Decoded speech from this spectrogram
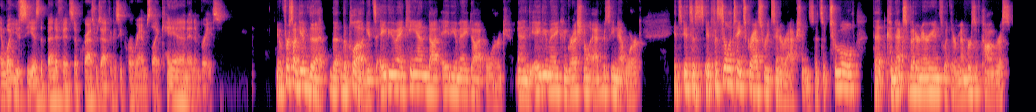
and what you see as the benefits of grassroots advocacy programs like CAN and Embrace? You know, first I'll give the, the, the plug. It's avmacan.avma.org and the AVMA Congressional Advocacy Network. It's, it's a, it facilitates grassroots interactions. It's a tool that connects veterinarians with their members of Congress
